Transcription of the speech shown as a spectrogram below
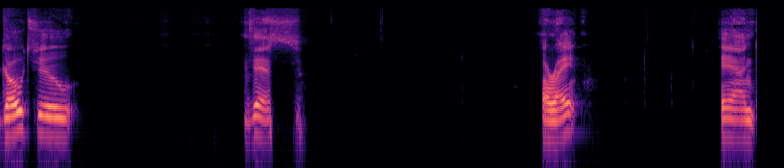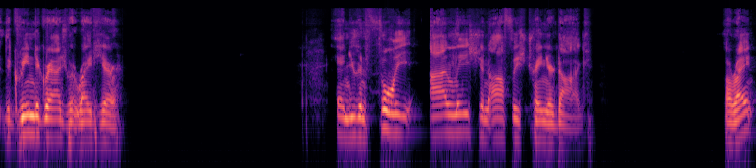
go to this. All right. And the green to graduate right here. And you can fully on leash and off leash train your dog. All right.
